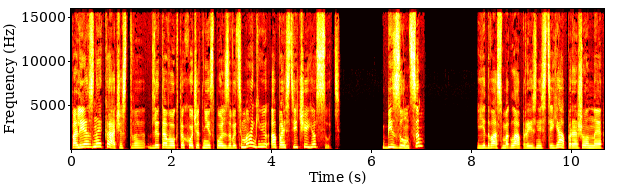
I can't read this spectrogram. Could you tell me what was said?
Полезное качество для того, кто хочет не использовать магию, а постичь ее суть. Безумцем? Едва смогла произнести я, пораженная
